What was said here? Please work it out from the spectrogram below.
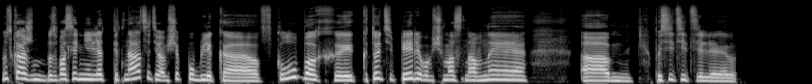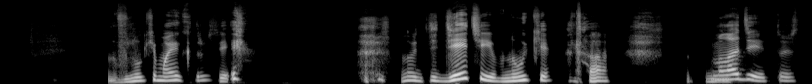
ну, скажем, за последние лет 15 вообще публика в клубах, и кто теперь, в общем, основные ам, посетители? Внуки моих друзей. Ну, де- дети и внуки, да. Молодеет, то есть.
